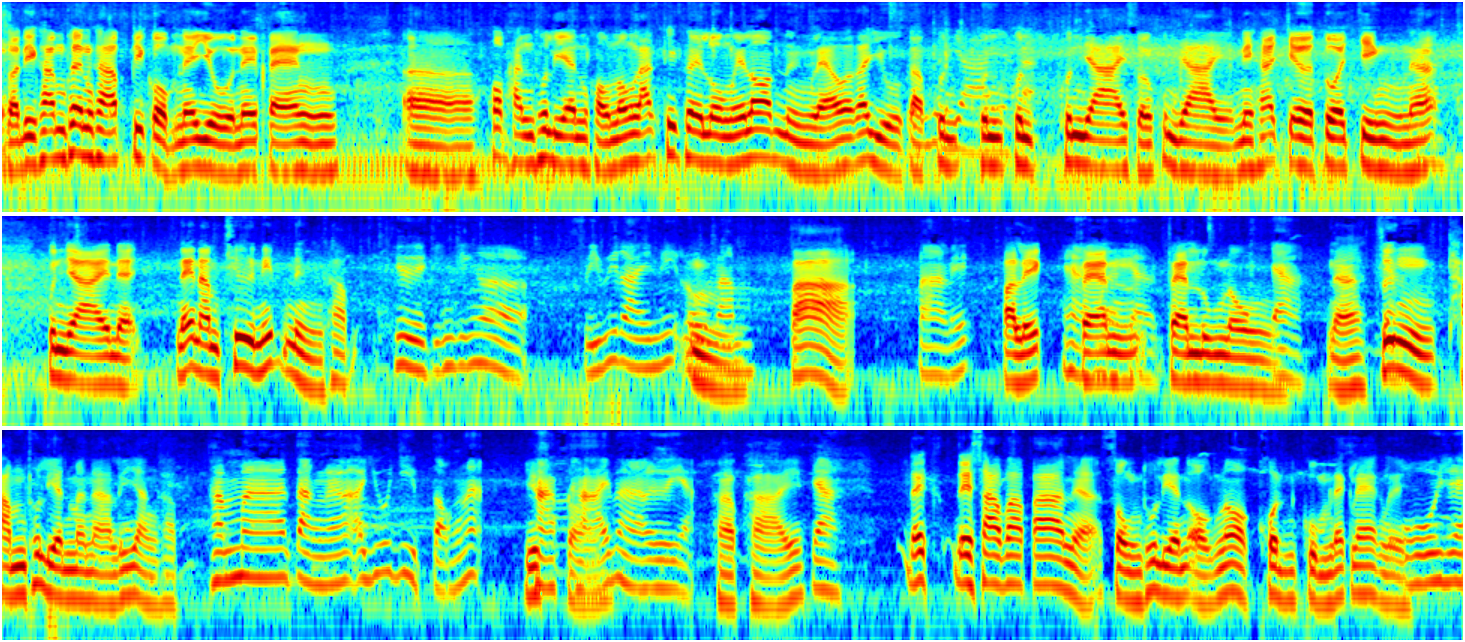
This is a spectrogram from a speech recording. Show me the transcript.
สวัสดีครับเพื่อนครับ พี่กบเนี่ยอยู่ในแปลงเอ่อพ่อพันธุ์ทุเรียนของน้องรักที่เคยลงไว้รอบหนึ่งแล้วก็อยู่กับคุณคุณคุณคุณยายสวนคุณยายนี่ฮะเจอตัวจริงนะฮะคุณยายเนี่ยแนะนำชื่อนิดหนึ่งครับ ชื่อจริงๆก็ศรีวิไลนิโรอืมลป้าำปลาเล็กปาเล็กอ่าแฟนจ้ะแฟนลุงนงจ้ะนะซึ่งทำทุเรียนมานานหรือยังครับทำมาตั้งอายุยี่สิบสองอะยี่สิหาบสองขายมาเลยอะหาบขายจ้ะ ได้ได้ทราบว่าป้าเนี่ย ส่งทุเรียนออกนอกคนกลุ่มแรก ๆ เลย โอ้ยแร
